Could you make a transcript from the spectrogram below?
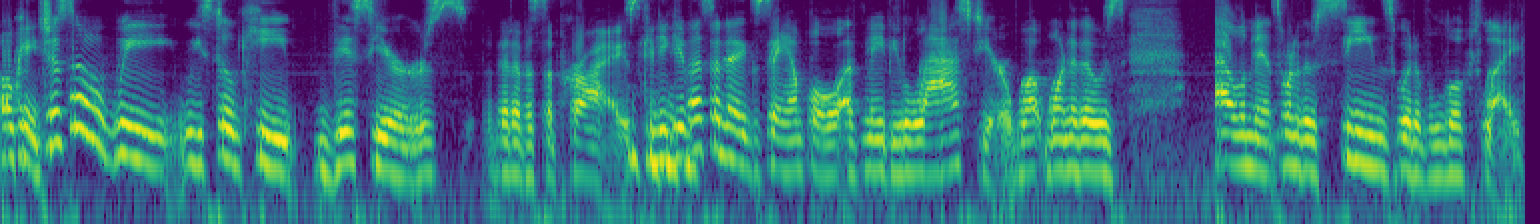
Okay, just so we we still keep this year's a bit of a surprise. Can you give us an example of maybe last year what one of those elements, one of those scenes would have looked like?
